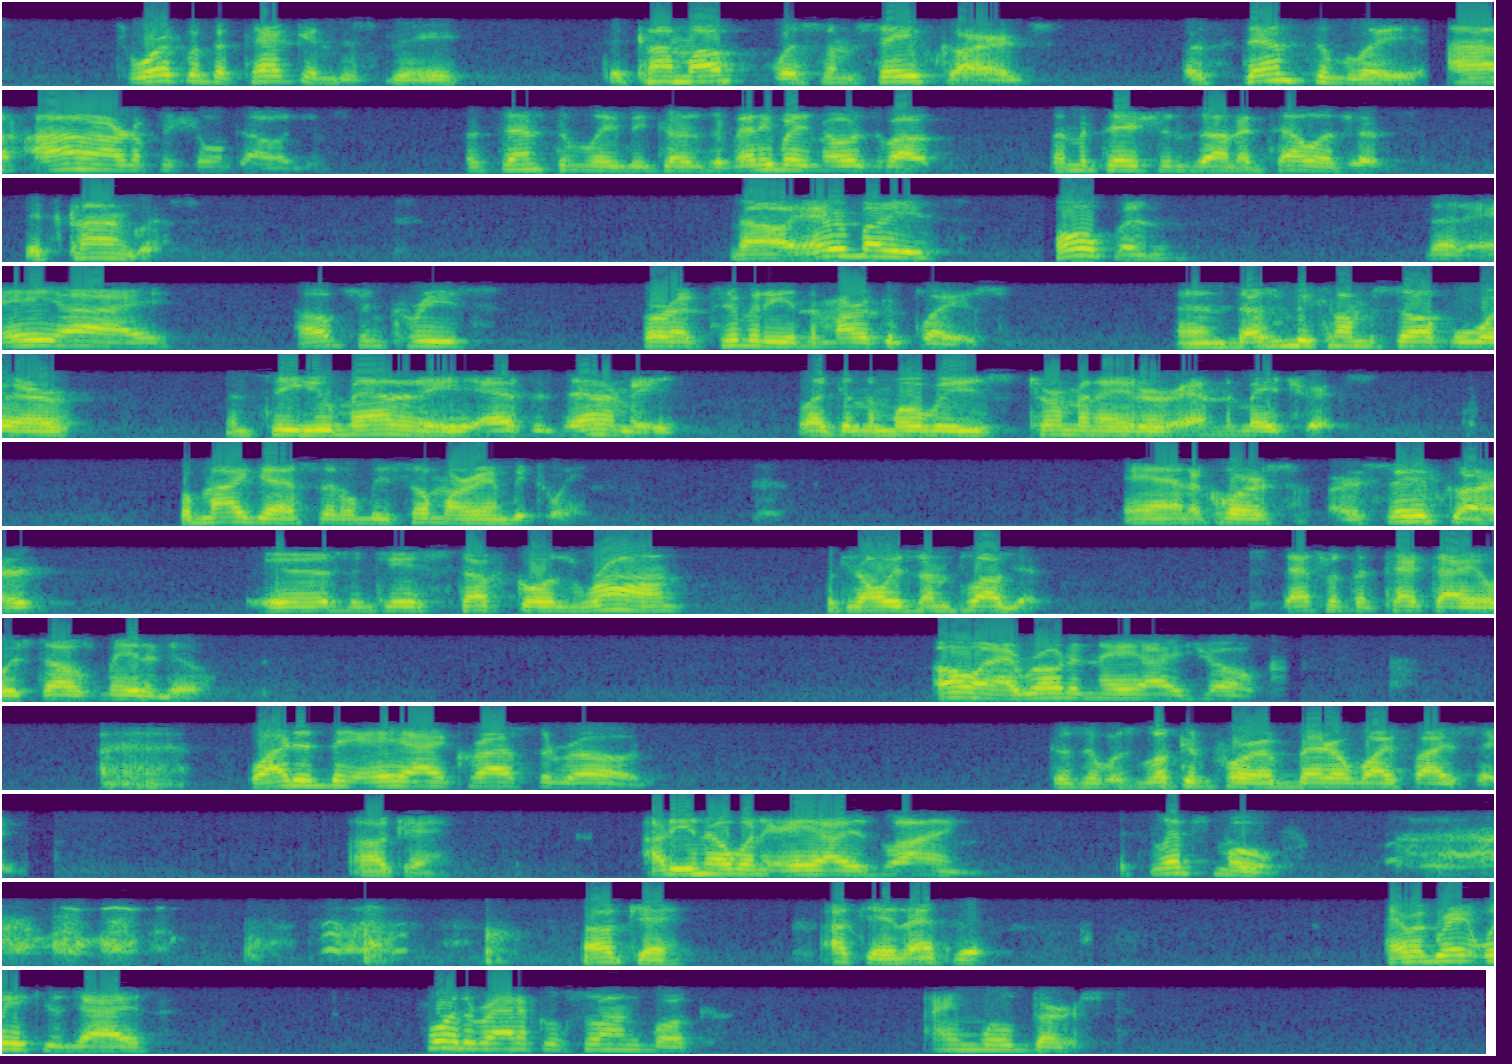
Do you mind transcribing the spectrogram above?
to work with the tech industry to come up with some safeguards ostensibly on, on artificial intelligence, ostensibly because if anybody knows about limitations on intelligence, it's Congress. Now, everybody's hoping that AI helps increase productivity in the marketplace and doesn't become self aware and see humanity as its enemy, like in the movies Terminator and The Matrix. But my guess it'll be somewhere in between. And of course, our safeguard is in case stuff goes wrong, we can always unplug it. That's what the tech guy always tells me to do. Oh, and I wrote an AI joke. Why did the AI cross the road? Because it was looking for a better Wi-Fi signal. Okay. How do you know when AI is lying? Its lips move. Okay. Okay, that's it. Have a great week, you guys. For the Radical Songbook, I'm Will Durst.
